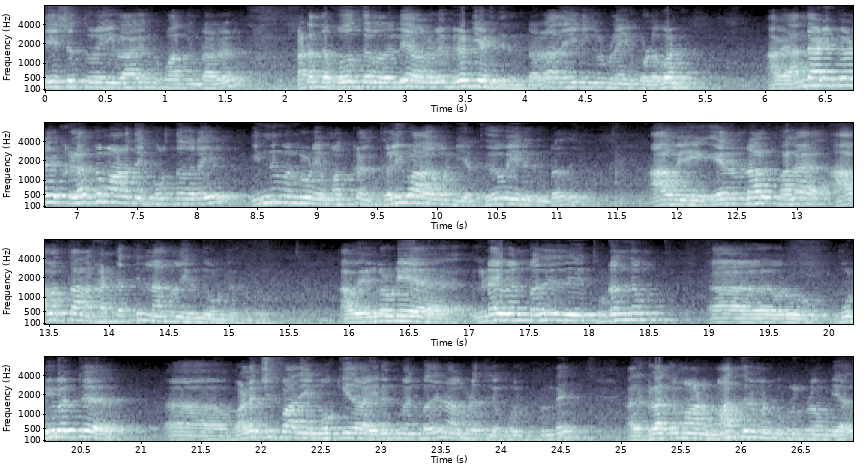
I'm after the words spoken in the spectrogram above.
தேசத்துறைகளாக இன்று பார்க்கின்றார்கள். கடந்த பொதுத் தேர்தலிலே அவர்களை விரட்டி அடித்திருக்கின்றார்கள். அதை நீங்கள் விளங்கிக் கொள்ள வேண்டும். அவை அந்த அடிப்படையில் கிழக்கு மாநிலத்தை பொறுத்தவரையில் இன்னும் எங்களுடைய மக்கள் தெளிவாக வேண்டிய தேவை இருக்கின்றது. அவை ஏனென்றால் பல ஆபத்தான கட்டத்தில் நாங்கள் இருந்து கொண்டிருக்கின்றோம். அவை எங்களுடைய இணைவு என்பது இது தொடர்ந்தும் ஒரு முடிவற்ற வளர்ச்சி பாதையை நோக்கியதாக இருக்கும் என்பதை நான் இடத்தில் குறிப்பிட்டிருந்தேன். அது கிழக்கமான மாத்திரம் என்று குறிப்பிட முடியாது.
